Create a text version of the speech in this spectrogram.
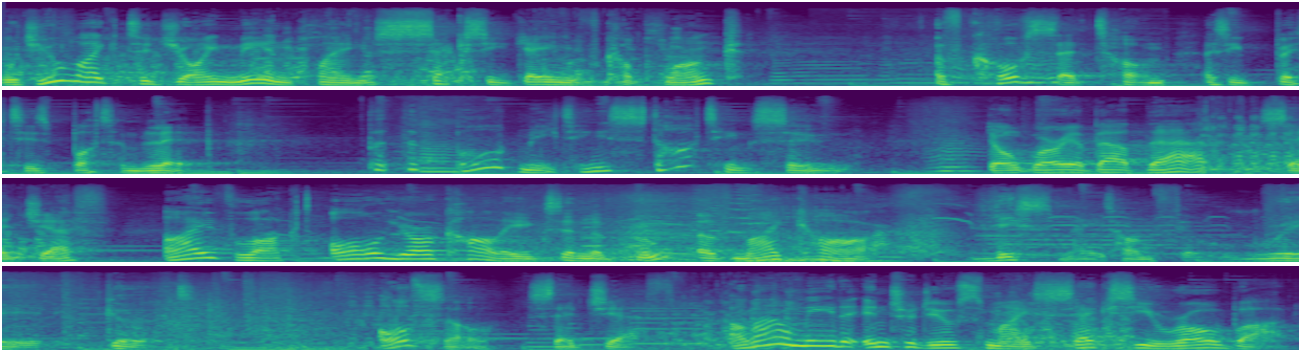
Would you like to join me in playing a sexy game of KerPlunk? Of course, said Tom as he bit his bottom lip. But the ah. board meeting is starting soon. Don't worry about that, said Jeff. I've locked all your colleagues in the boot of my car. This made Tom feel really good. Also, said Jeff, allow me to introduce my sexy robot,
